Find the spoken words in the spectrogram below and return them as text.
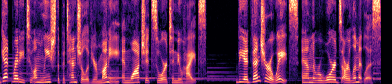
Get ready to unleash the potential of your money and watch it soar to new heights. The adventure awaits, and the rewards are limitless.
